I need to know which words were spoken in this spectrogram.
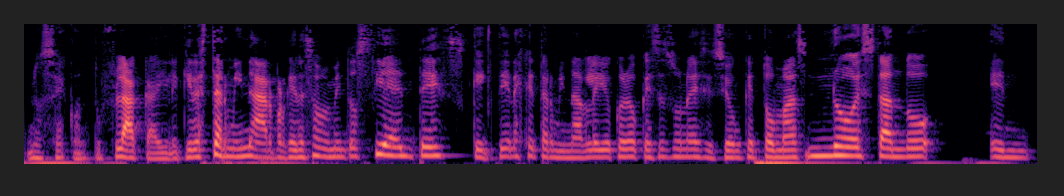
no sé, con tu flaca y le quieres terminar porque en ese momento sientes que tienes que terminarle, yo creo que esa es una decisión que tomas no estando en,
